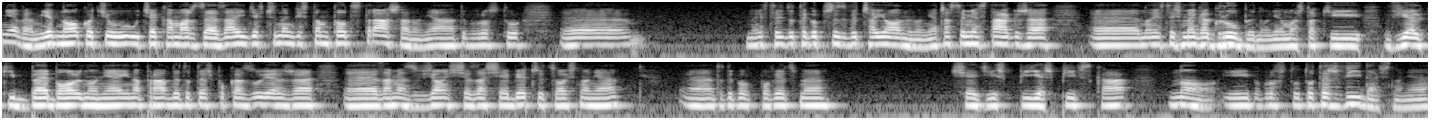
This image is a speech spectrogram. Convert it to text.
nie wiem, jedno oko ci ucieka, masz zeza i dziewczynę gdzieś tam to odstrasza, no nie? A ty po prostu yy, no jesteś do tego przyzwyczajony, no nie? Czasem jest tak, że yy, no jesteś mega gruby, no nie? Masz taki wielki bebol, no nie? I naprawdę to też pokazuje, że yy, zamiast wziąć się za siebie czy coś, no nie? to ty po, powiedzmy siedzisz, pijesz piwska, no i po prostu to też widać, no nie?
